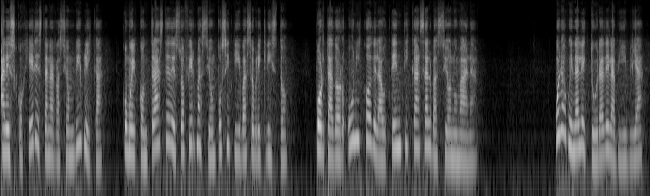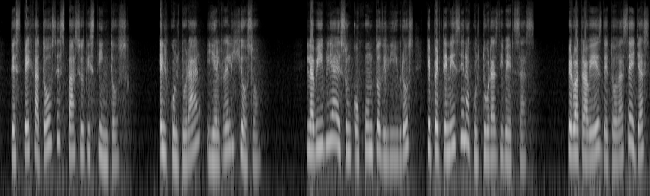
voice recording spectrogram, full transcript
al escoger esta narración bíblica como el contraste de su afirmación positiva sobre Cristo, portador único de la auténtica salvación humana. Una buena lectura de la Biblia despeja dos espacios distintos, el cultural y el religioso. La Biblia es un conjunto de libros que pertenecen a culturas diversas, pero a través de todas ellas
